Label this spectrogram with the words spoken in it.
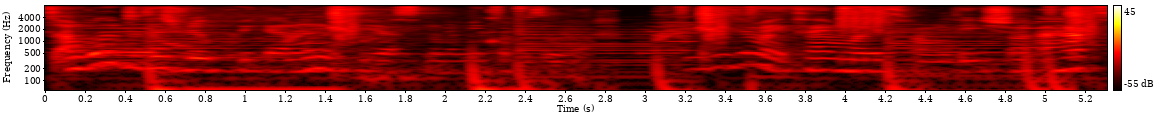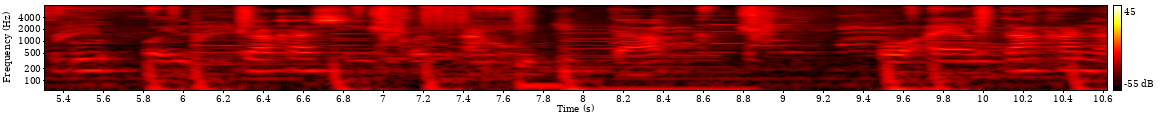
So I'm gonna do this real quick and I'm gonna see you as soon as my makeup is over. I'm using my Time Wise foundation. I have to go for a darker shade because I'm a bit dark or I am darker now.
